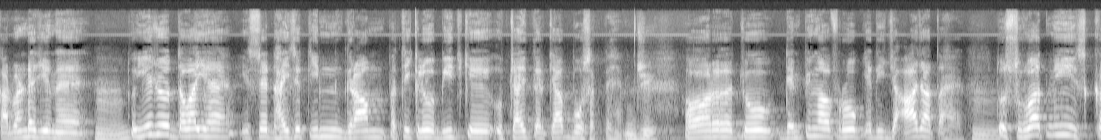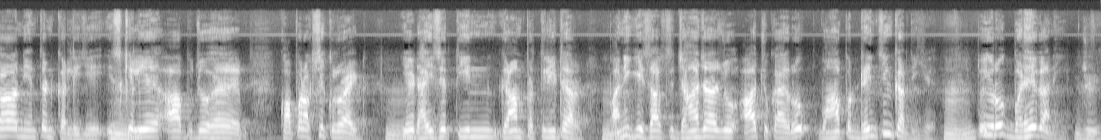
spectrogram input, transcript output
कार्बनडाजिम है तो ये जो दवाई है इससे ढाई से तीन ग्राम प्रति किलो बीज के उपचारित करके आप बो सकते हैं। जी। और जो डैम्पिंग ऑफ़ रोग यदि आ जाता है तो शुरुआत में ही इसका नियंत्रण कर लीजिए। इसके लिए आप जो है कॉपर ऑक्सीक्लोराइड ये ढाई से तीन ग्राम प्रति लीटर पानी के हिसाब से जहाँ जहाँ जो आ चुका है रोग वहाँ पर ड्रेंचिंग कर दीजिए। तो ये रोग बढ़ेगा नहीं।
